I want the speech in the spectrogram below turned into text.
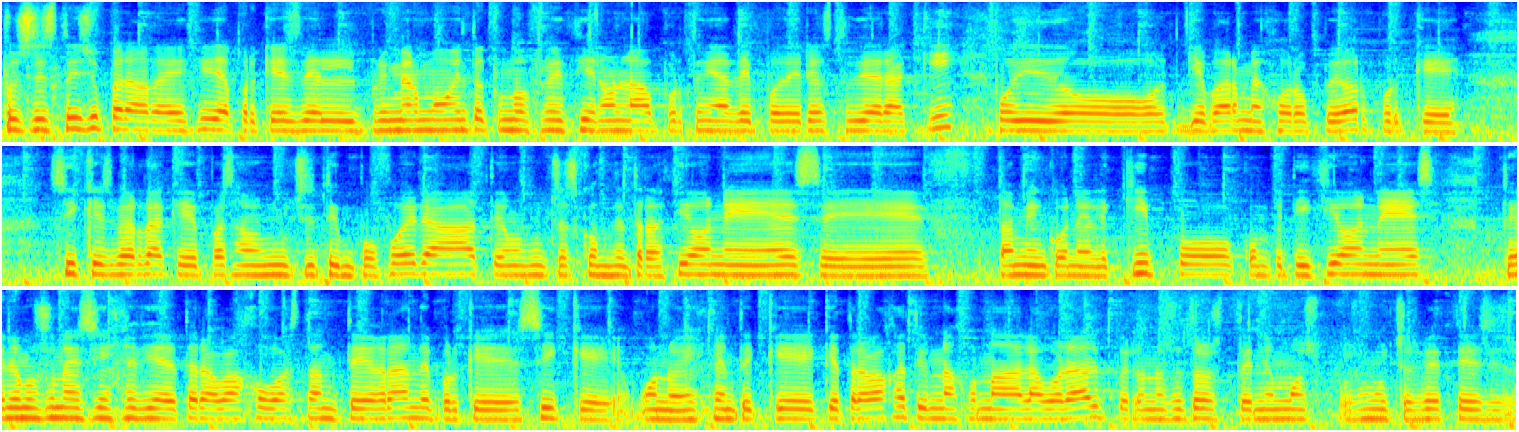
Pues estoy súper agradecida porque desde el primer momento que me ofrecieron la oportunidad de poder estudiar aquí he podido llevar mejor o peor porque sí que es verdad que pasamos mucho tiempo fuera, tenemos muchas concentraciones, eh, también con el equipo, competiciones, tenemos una exigencia de trabajo bastante grande porque sí que bueno, hay gente que, trabaja, tiene una jornada laboral, pero nosotros tenemos pues, muchas veces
